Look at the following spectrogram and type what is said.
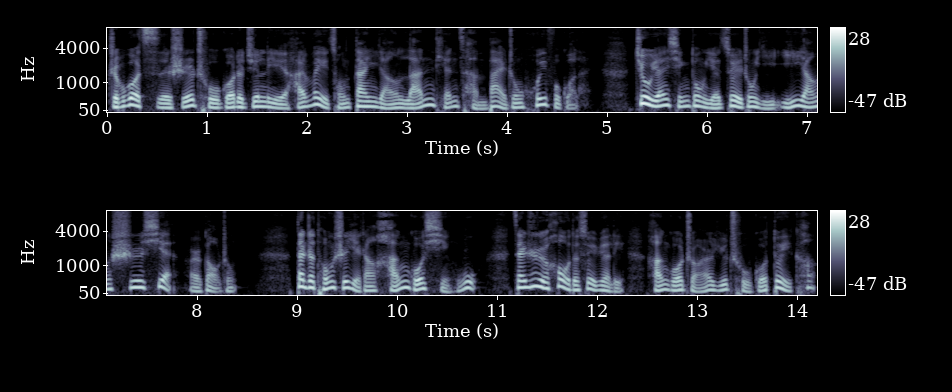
只不过此时楚国的军力还未从丹阳、蓝田惨败中恢复过来，救援行动也最终以宜阳失陷而告终。但这同时也让韩国醒悟，在日后的岁月里，韩国转而与楚国对抗，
